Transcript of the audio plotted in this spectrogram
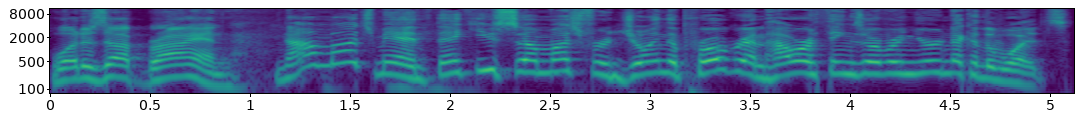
What is up, Brian? Not much, man. Thank you so much for joining the program. How are things over in your neck of the woods?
